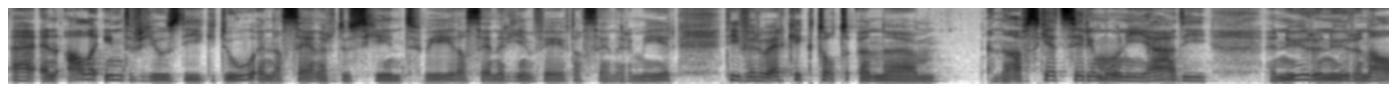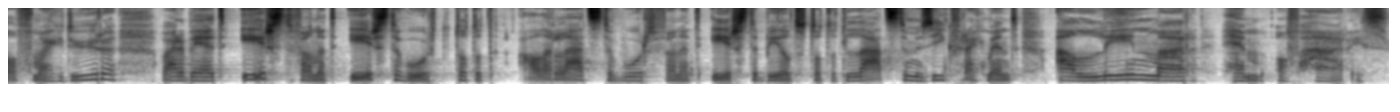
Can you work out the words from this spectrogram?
Uh, en alle interviews die ik doe, en dat zijn er dus geen twee, dat zijn er geen vijf, dat zijn er meer, die verwerk ik tot een, um, een afscheidsceremonie ja, die een uur, een uur en een half mag duren, waarbij het eerste van het eerste woord tot het allerlaatste woord van het eerste beeld tot het laatste muziekfragment alleen maar hem of haar is.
